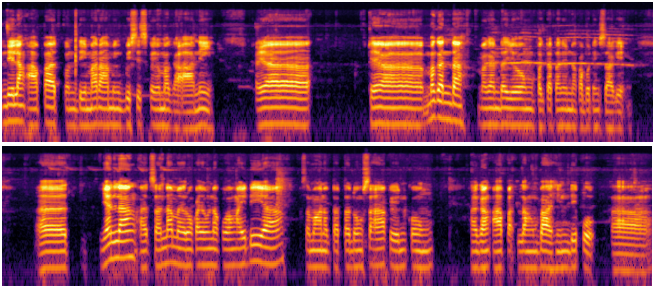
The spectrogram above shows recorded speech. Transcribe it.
Hindi lang apat, kundi maraming bisis kayo mag-aani. Kaya kaya maganda, maganda yung pagtatanim ng kabuting saging. At yan lang at sana mayroon kayong nakuhang idea sa mga nagtatanong sa akin kung hanggang apat lang ba, hindi po. Ah,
